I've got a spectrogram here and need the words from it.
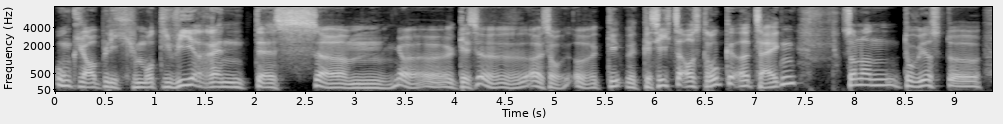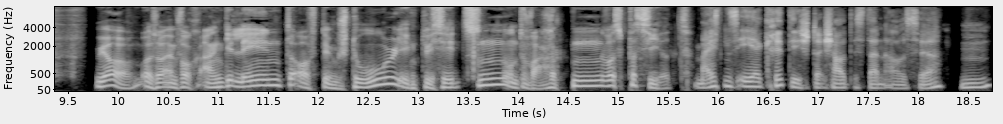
unglaublich motivierendes ähm, äh, ges äh, also äh, Gesichtsausdruck äh, zeigen, sondern du wirst äh, ja, also einfach angelehnt auf dem Stuhl irgendwie sitzen und warten, was passiert. Meistens eher kritisch schaut es dann aus, ja. Mhm.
